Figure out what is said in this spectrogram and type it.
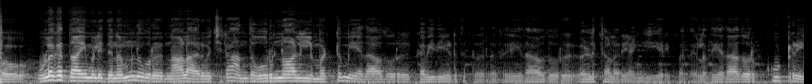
இப்போது உலக தாய்மொழி தினம்னு ஒரு நாளை அறிவிச்சிட்டா அந்த ஒரு நாளில் மட்டும் ஏதாவது ஒரு கவிதை எடுத்துகிட்டு வர்றது ஏதாவது ஒரு எழுத்தாளரை அங்கீகரிப்பது அல்லது ஏதாவது ஒரு கூற்றை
